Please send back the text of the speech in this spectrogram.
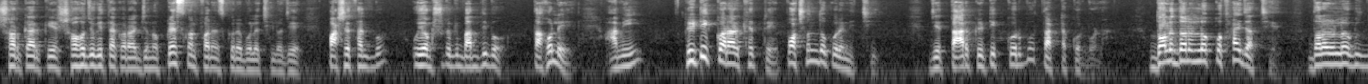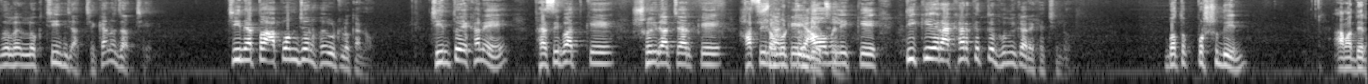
সরকারকে সহযোগিতা করার জন্য প্রেস কনফারেন্স করে বলেছিল যে পাশে থাকব, ওই অংশটাকে বাদ দিব। তাহলে আমি ক্রিটিক করার ক্ষেত্রে পছন্দ করে নিচ্ছি যে তার ক্রিটিক করব, তারটা করব না। দলে দলের লোক কোথায় যাচ্ছে? দলের লোক দলের লোক চীন যাচ্ছে। কেন যাচ্ছে? চীন এত আপনজন হয়ে উঠল কেন? চীন তো এখানে ফ্যাসিবাদকে স্বৈরাচারকে হাসিনাকে আওয়ামী লীগকে টিকিয়ে রাখার ক্ষেত্রে ভূমিকা রেখেছিল। গত পরশুদিন আমাদের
